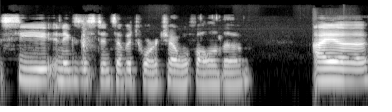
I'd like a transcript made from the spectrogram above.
see an existence of a torch, I will follow them. I uh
